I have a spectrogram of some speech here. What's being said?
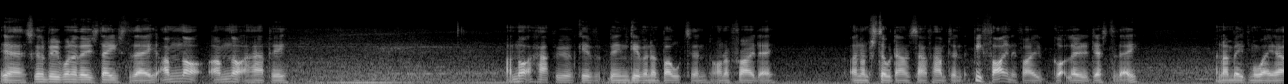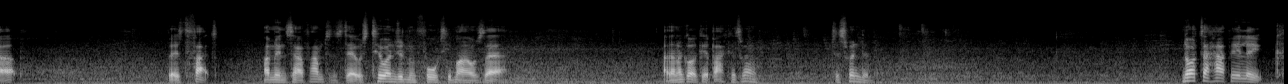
yeah, it's going to be one of those days today. I'm not. I'm not happy. I'm not happy with give, being given a Bolton on a Friday, and I'm still down Southampton. It'd be fine if I got loaded yesterday, and I made my way up. But it's the fact I'm in Southampton still. It's 240 miles there, and then I got to get back as well to Swindon. Not a happy Luke.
